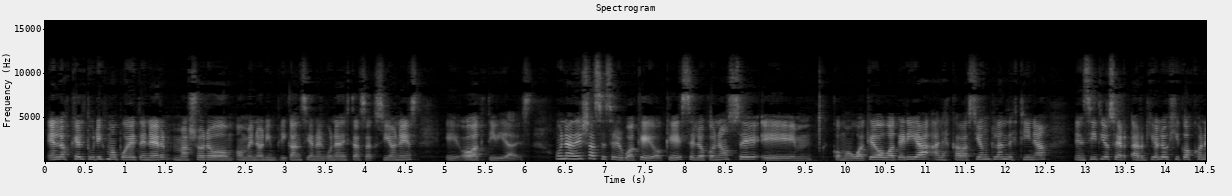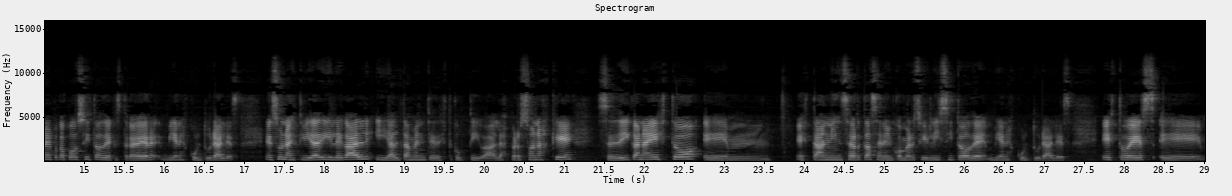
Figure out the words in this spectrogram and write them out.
en los que el turismo puede tener mayor o menor implicancia en alguna de estas acciones eh, o actividades. Una de ellas es el huaqueo, que se lo conoce eh, como huaqueo o huaquería a la excavación clandestina en sitios arqueológicos con el propósito de extraer bienes culturales. Es una actividad ilegal y altamente destructiva. Las personas que se dedican a esto em, están insertas en el comercio ilícito de bienes culturales. Esto es eh,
